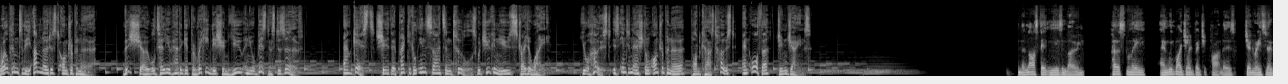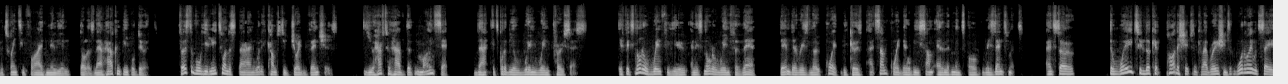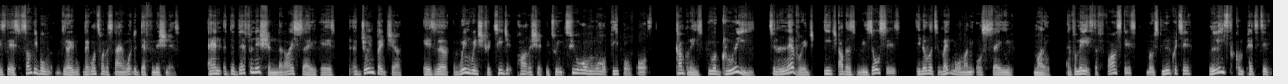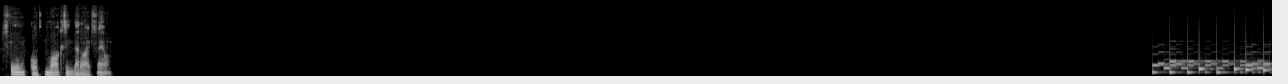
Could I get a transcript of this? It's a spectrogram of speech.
Welcome to The Unnoticed Entrepreneur. This show will tell you how to get the recognition you and your business deserve. Our guests share their practical insights and tools which you can use straight away. Your host is international entrepreneur, podcast host, and author Jim James. In the last eight years alone, personally and with my joint venture partners, generated over $25 million. Now, how can people do it? First of all, you need to understand when it comes to joint ventures, you have to have the mindset that it's got to be a win-win process. If it's not a win for you and it's not a win for them, then there is no point because at some point there will be some element of resentment. And so the way to look at partnerships and collaborations, what I would say is this. Some people, you know, they want to understand what the definition is. And the definition that I say is a joint venture is a win-win strategic partnership between two or more people or companies who agree to leverage each other's resources in order to make more money or save money. And for me, it's the fastest, most lucrative, least competitive form of marketing that I've found.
